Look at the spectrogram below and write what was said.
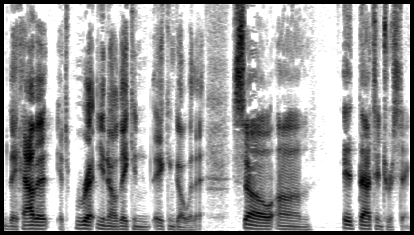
they have it. It's re- you know they can they can go with it. So um it that's interesting.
